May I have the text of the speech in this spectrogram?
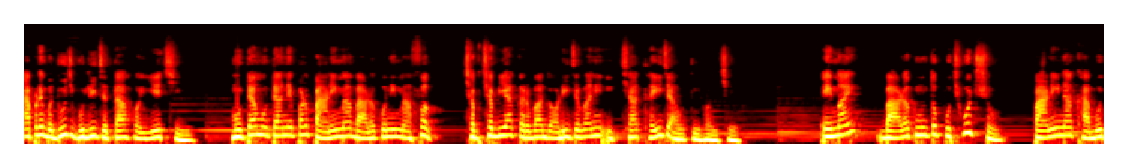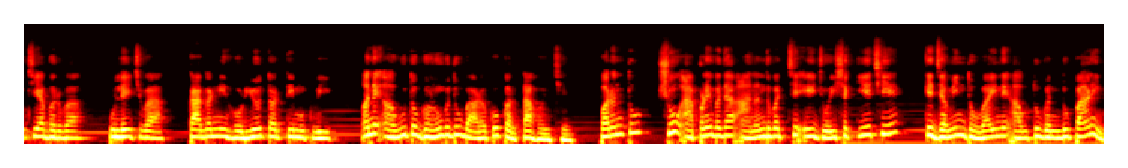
આપણે બધું જ ભૂલી જતા હોઈએ છીએ. મોટા મોટાને પણ પાણીમાં બાળકોની માફક છબછબિયા કરવા દોડી જવાની ઈચ્છા થઈ જ આવતી હોય છે. એમાંય બાળકનું તો પૂછવું જ શું? પાણીના ખાબોચિયા ભરવા, ઉલેચવા, કાગળની હોડીઓ તરતી મૂકવી અને આવું તો ઘણું બધું બાળકો કરતા હોય છે. પરંતુ શું આપણે બધા આનંદ વચ્ચે એ જોઈ શકીએ છીએ? કે જમીન ધોવાઈને આવતું ગંદુ પાણી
